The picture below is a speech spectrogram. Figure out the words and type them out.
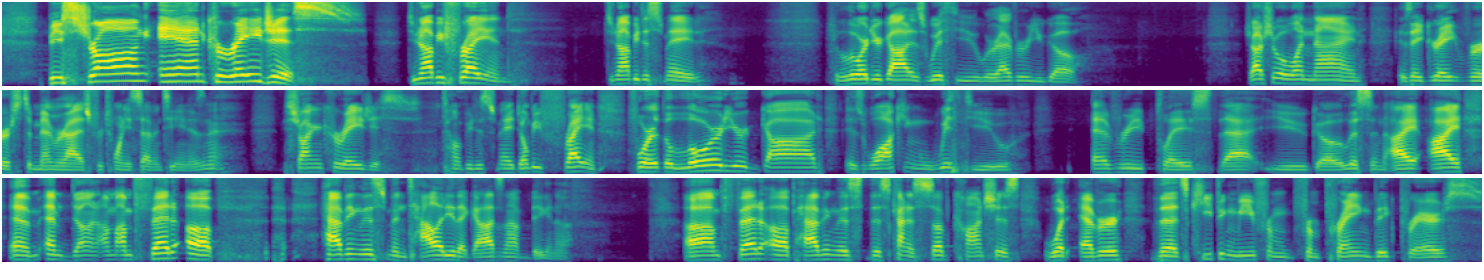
Be strong and courageous. Do not be frightened. Do not be dismayed. For the Lord your God is with you wherever you go. Joshua 1 9 is a great verse to memorize for 2017, isn't it? Be strong and courageous. Don't be dismayed. Don't be frightened. For the Lord your God is walking with you every place that you go. Listen, I, I am, am done. I'm, I'm fed up having this mentality that God's not big enough. I'm fed up having this, this kind of subconscious whatever that's keeping me from, from praying big prayers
